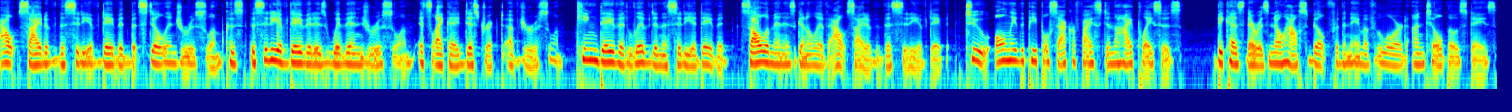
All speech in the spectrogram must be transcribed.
outside of the city of David, but still in Jerusalem, because the city of David is within Jerusalem. It's like a district of Jerusalem. King David lived in the city of David. Solomon is going to live outside of the city of David. Two, only the people sacrificed in the high places, because there was no house built for the name of the Lord until those days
